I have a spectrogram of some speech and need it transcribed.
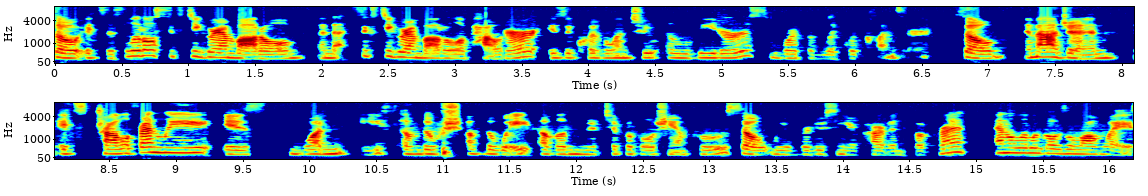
so it's this little 60 gram bottle, and that 60 gram bottle of powder is equivalent to a liter's worth of liquid cleanser. So imagine it's travel friendly, is one eighth of the of the weight of a typical shampoo. So we're reducing your carbon footprint, and a little goes a long way.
